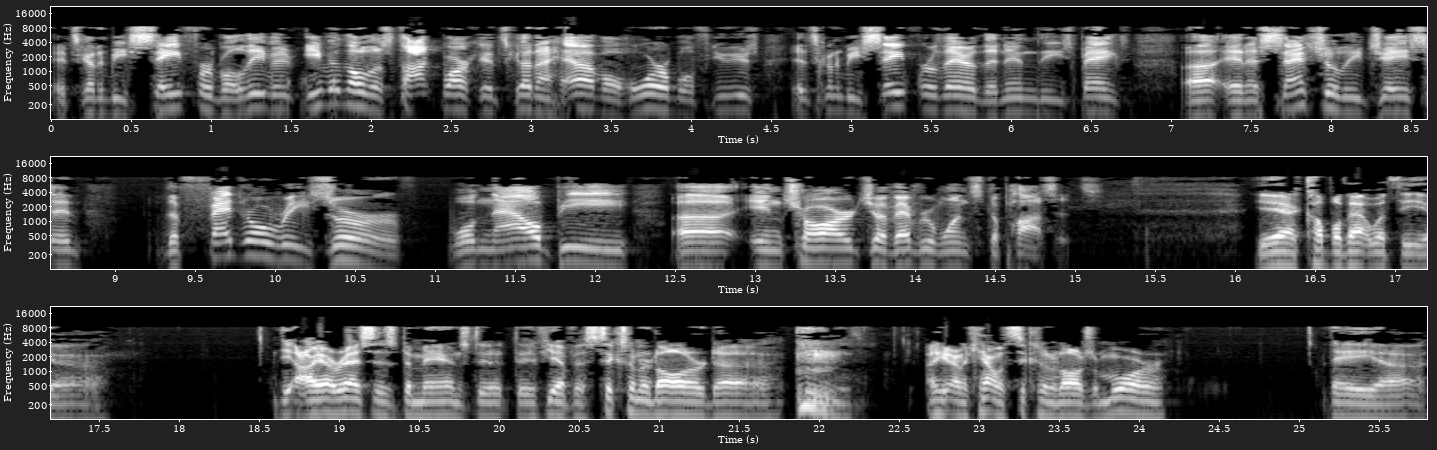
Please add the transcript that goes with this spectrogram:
It's going to be safer, believe it, even though the stock market's going to have a horrible few years, it's going to be safer there than in these banks. Uh, and essentially, Jason, the Federal Reserve will now be, uh, in charge of everyone's deposits. Yeah, couple that with the, uh, the IRS's demands that if you have a six hundred dollar uh, an account with six hundred dollars or more, they uh,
